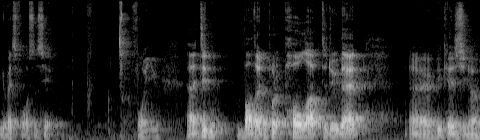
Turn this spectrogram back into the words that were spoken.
US forces here for you. Uh, didn't bother to put a poll up to do that uh, because, you know,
